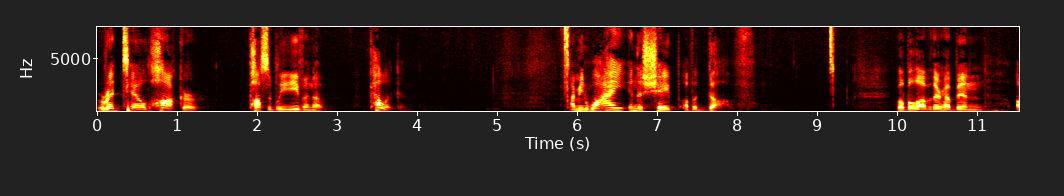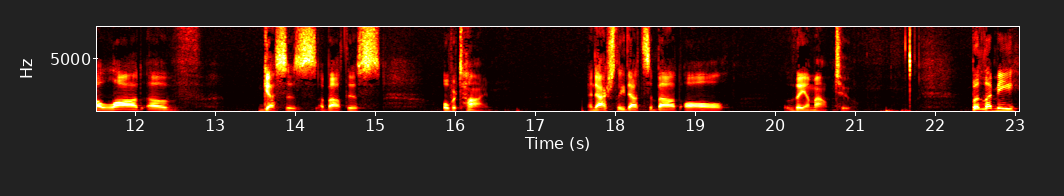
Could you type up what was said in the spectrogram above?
red tailed hawk or possibly even a pelican? I mean, why in the shape of a dove? Well, beloved, there have been a lot of guesses about this over time. And actually, that's about all they amount to. But let me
